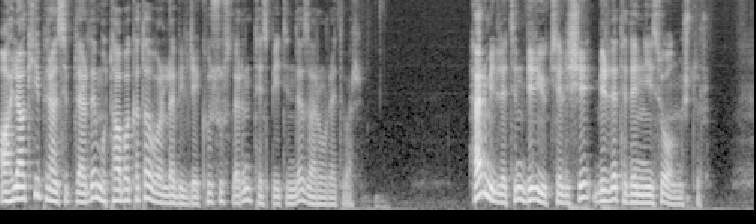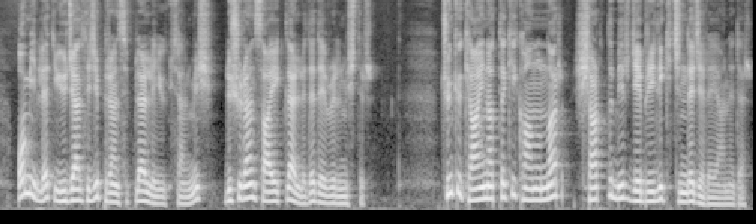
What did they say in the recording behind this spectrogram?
ahlaki prensiplerde mutabakata varılabilecek hususların tespitinde zaruret var. Her milletin bir yükselişi bir de tedennisi olmuştur. O millet yüceltici prensiplerle yükselmiş, düşüren sahiplerle de devrilmiştir. Çünkü kainattaki kanunlar şartlı bir cebrilik içinde cereyan eder.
